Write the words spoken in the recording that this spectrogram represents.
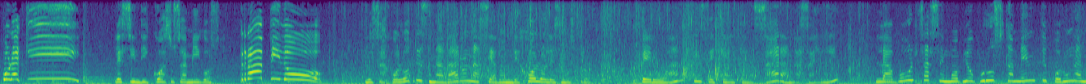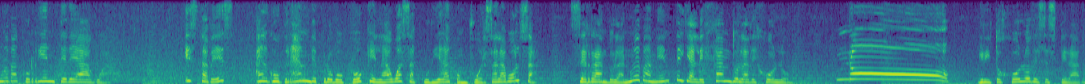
¡Por aquí! les indicó a sus amigos. ¡Rápido! Los ajolotes nadaron hacia donde Jolo les mostró. Pero antes de que alcanzaran a salir, la bolsa se movió bruscamente por una nueva corriente de agua. Esta vez, algo grande provocó que el agua sacudiera con fuerza la bolsa, cerrándola nuevamente y alejándola de Jolo. ¡No! gritó Jolo desesperado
